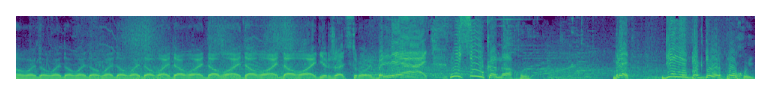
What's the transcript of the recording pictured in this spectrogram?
Давай, давай, давай, давай, давай, давай, давай, давай, давай, давай, держать строй. Блять! Ну сука нахуй! Блять! Делаю бэкдор, похуй!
